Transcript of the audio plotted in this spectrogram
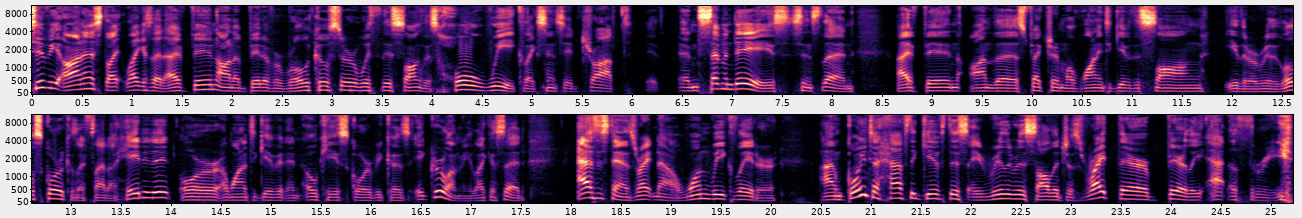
To be honest, like like I said, I've been on a bit of a roller coaster with this song this whole week, like since it dropped, it, and seven days since then. I've been on the spectrum of wanting to give this song either a really low score because I flat out hated it, or I wanted to give it an okay score because it grew on me. Like I said, as it stands right now, one week later, I'm going to have to give this a really, really solid, just right there, barely at a three,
